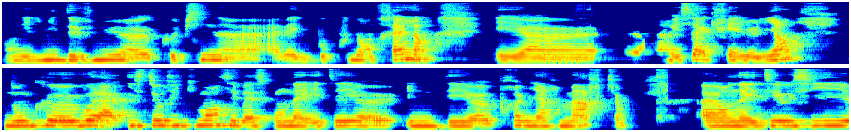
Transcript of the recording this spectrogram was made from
on est limite devenu copine avec beaucoup d'entre elles et mmh a réussi à créer le lien. Donc euh, voilà, historiquement, c'est parce qu'on a été euh, une des euh, premières marques. on a été aussi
